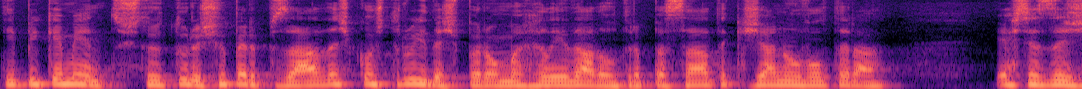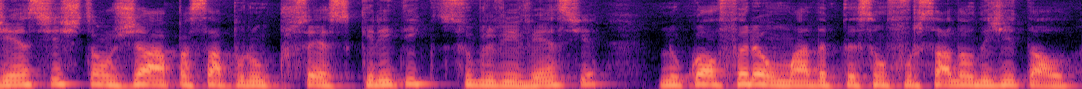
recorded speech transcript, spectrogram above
tipicamente estruturas super pesadas construídas para uma realidade ultrapassada que já não voltará. Estas agências estão já a passar por um processo crítico de sobrevivência, no qual farão uma adaptação forçada ao digital,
